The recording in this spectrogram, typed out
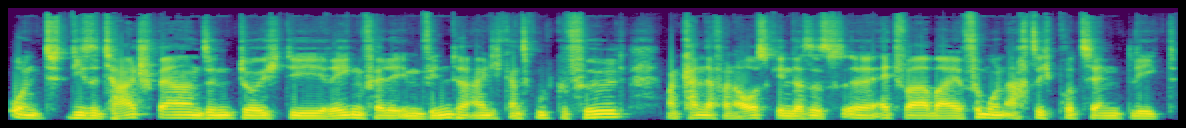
Und diese Talsperren sind durch die Regenfälle im Winter eigentlich ganz gut gefüllt. Man kann davon ausgehen, dass es äh, etwa bei 85 Prozent liegt,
